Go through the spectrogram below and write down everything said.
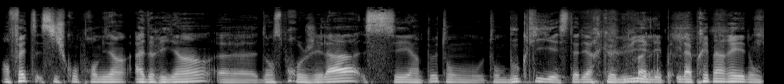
En fait, si je comprends bien, Adrien, euh, dans ce projet-là, c'est un peu ton, ton bouclier. C'est-à-dire que lui, Voilà. il, est- il a préparé, donc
